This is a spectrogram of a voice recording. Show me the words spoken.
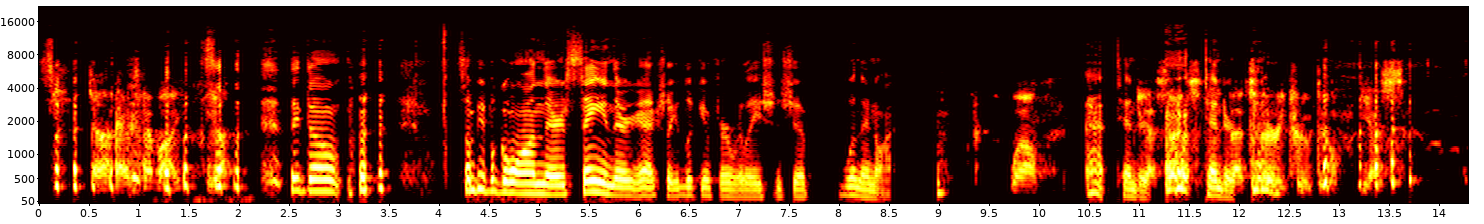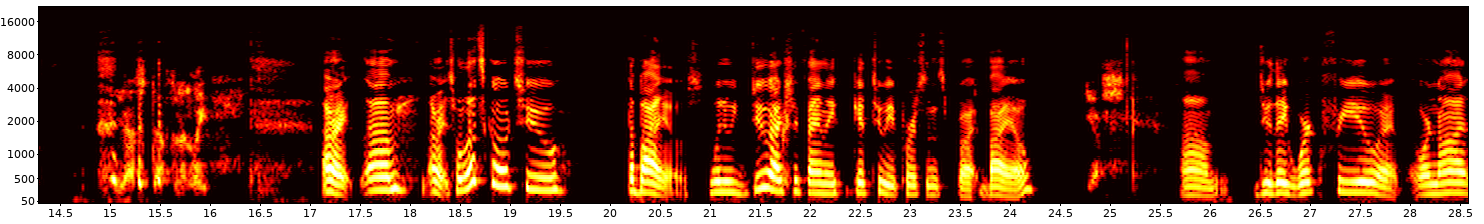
So, Uh, as have I. Yeah. they don't. some people go on there saying they're actually looking for a relationship when they're not. Well, Ah, Tinder. yes, that's Tinder. that's very true too. Yes. yes, definitely. All right. Um. All right. So let's go to the bios. When we do actually finally get to a person's bi- bio, Yes. um, do they work for you or, or not?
